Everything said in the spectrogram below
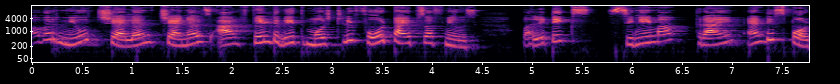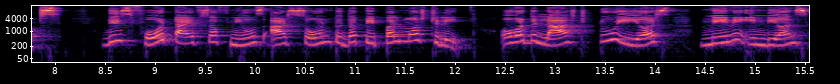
Our news channels are filled with mostly four types of news politics, cinema, crime, and sports. These four types of news are shown to the people mostly. Over the last two years, many Indians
